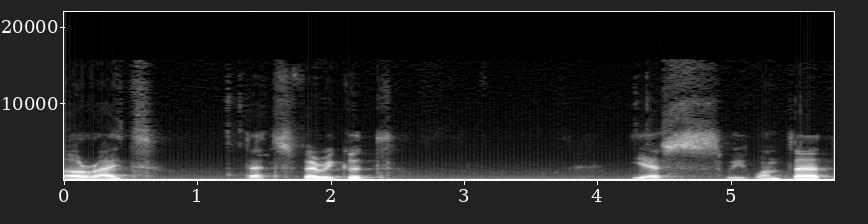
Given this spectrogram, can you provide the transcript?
Alright, that's very good. Yes, we want that.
